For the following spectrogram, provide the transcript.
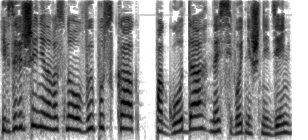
И в завершение новостного выпуска Погода на сегодняшний день.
